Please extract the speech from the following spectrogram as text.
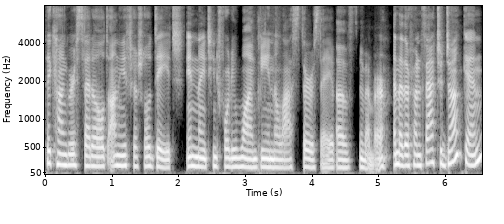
the Congress settled on the official date in 1941 being the last Thursday of November. Another fun fact turducken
